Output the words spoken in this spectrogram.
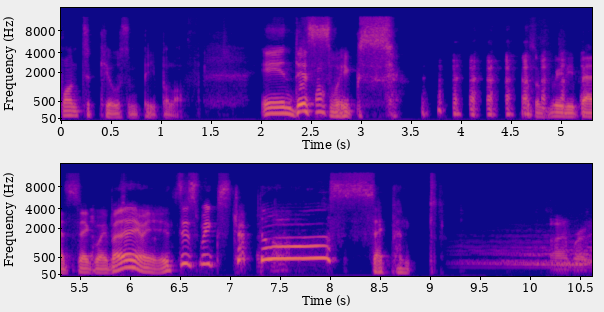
want to kill some people off. In this week's, that's a really bad segue, but anyway, it's this week's Trapdoor segment. I'm ready.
